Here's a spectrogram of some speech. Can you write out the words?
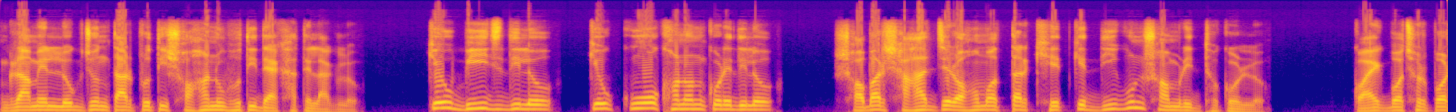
গ্রামের লোকজন তার প্রতি সহানুভূতি দেখাতে লাগল। কেউ বীজ দিল, কেউ কুঁয়ো খনন করে দিল। সবার সাহায্যে রহমত তার ক্ষেতকে দ্বিগুণ সমৃদ্ধ করল। কয়েক বছর পর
